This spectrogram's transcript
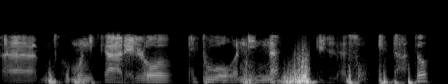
eh, comunicare loro il tuo NIN, il sollecitato,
